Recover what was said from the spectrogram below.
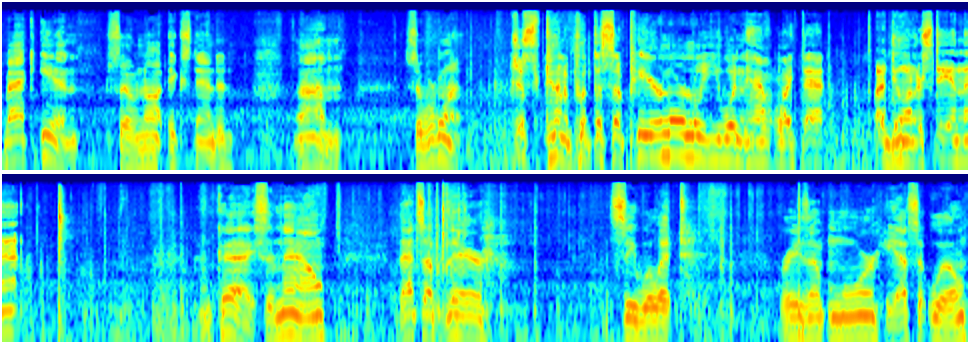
back in, so not extended. Um, so we're gonna just kind of put this up here. Normally you wouldn't have it like that. I do understand that. Okay, so now that's up there. Let's see, will it raise up more? Yes, it will.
